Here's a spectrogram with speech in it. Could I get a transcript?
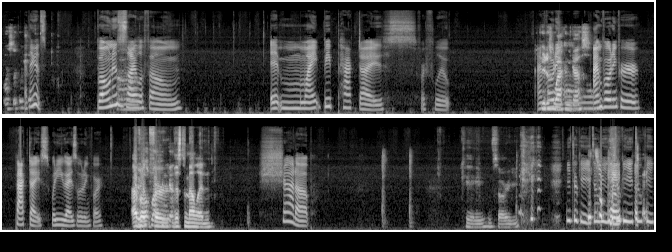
What's the I question? think it's bonus Uh. xylophone. It might be packed ice for flute. I'm You just voting, whack and guess. I'm voting for packed ice. What are you guys voting for? I We vote just whack and for guess. this melon. Shut up. Okay, I'm sorry. It's okay. It's, It's okay. okay, It's okay. It's okay. okay.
